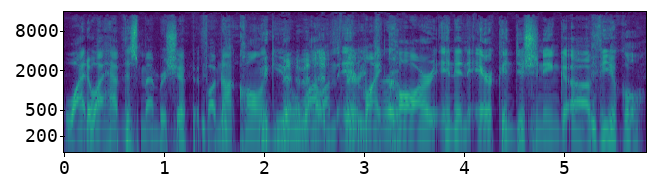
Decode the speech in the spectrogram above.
Why do I have this membership if I'm not calling you while I'm in my true. car in an air conditioning uh, vehicle?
